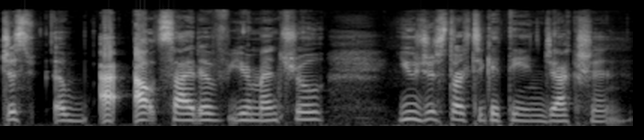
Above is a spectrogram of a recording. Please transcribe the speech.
just uh, outside of your menstrual, you just start to get the injection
